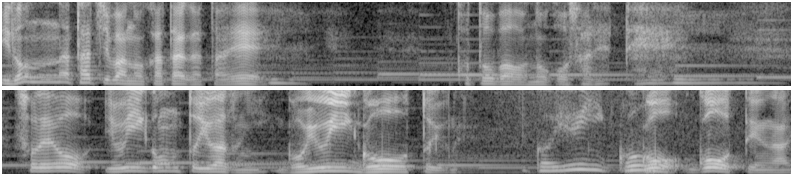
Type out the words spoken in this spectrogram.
いろんな立場の方々へうん。言葉を残されてうん。それを遺言と言わずにご遺言というね。ご遺言。語語っていうのは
